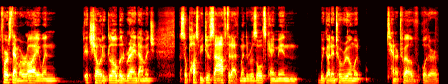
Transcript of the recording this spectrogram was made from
first MRI when it showed a global brain damage. So possibly just after that, when the results came in, we got into a room with ten or twelve other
